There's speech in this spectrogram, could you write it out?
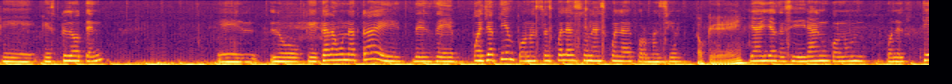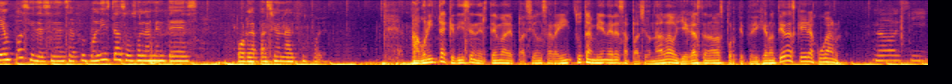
que, que exploten el- lo que cada una trae desde pues ya tiempo. Nuestra escuela es una escuela de formación. Ok, Ya ellas decidirán con un con el tiempo si deciden ser futbolistas o solamente es por la pasión al fútbol. Ahorita que dicen el tema de pasión, Saraí, ¿tú también eres apasionada o llegaste nada más porque te dijeron tienes que ir a jugar? No, sí.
